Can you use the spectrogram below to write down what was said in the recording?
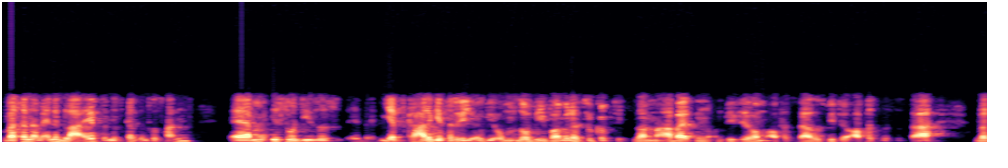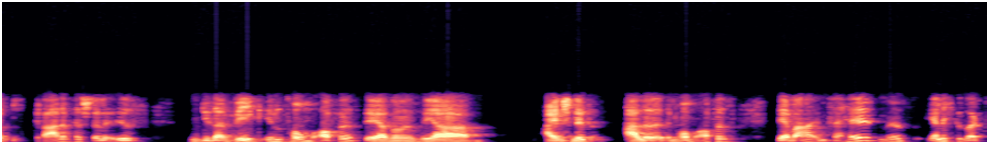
Und was dann am Ende bleibt, und das ist ganz interessant, ähm, ist so dieses, jetzt gerade geht es natürlich irgendwie um so, wie wollen wir da zukünftig zusammenarbeiten und wie viel Homeoffice versus wie viel Office ist es da. Was ich gerade feststelle, ist, dieser Weg ins Homeoffice, der ja so eine sehr Einschnitt, alle im Homeoffice, der war im Verhältnis, ehrlich gesagt,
